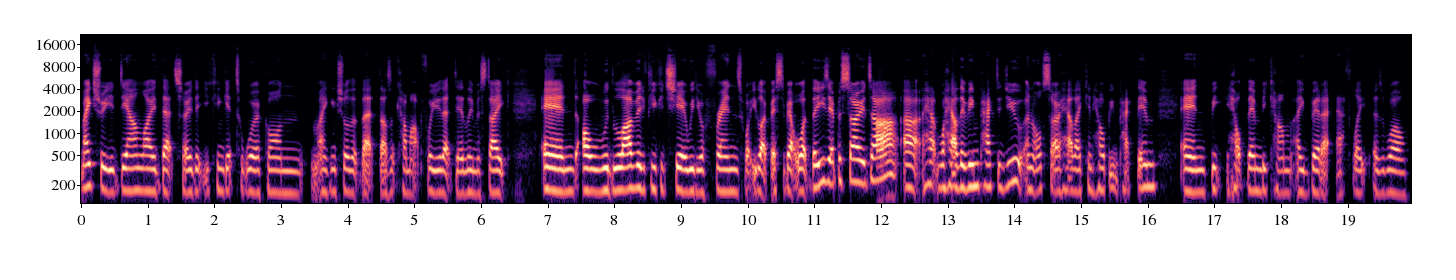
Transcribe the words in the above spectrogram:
Make sure you download that so that you can get to work on making sure that that doesn't come up for you, that deadly mistake. And I would love it if you could share with your friends what you like best about what these episodes are, uh, how, how they've impacted you, and also how they can help impact them and be, help them become a better athlete as well.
